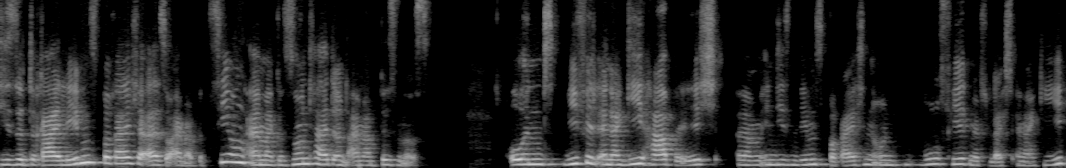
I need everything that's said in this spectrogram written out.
diese drei Lebensbereiche, also einmal Beziehung, einmal Gesundheit und einmal Business und wie viel Energie habe ich ähm, in diesen Lebensbereichen und wo fehlt mir vielleicht Energie.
